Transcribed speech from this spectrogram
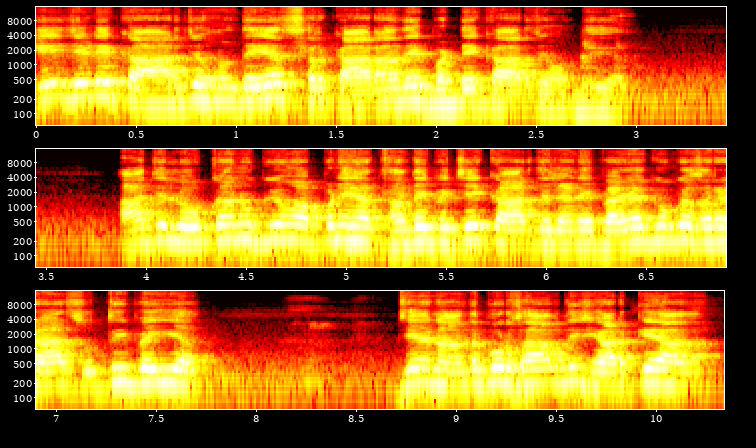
ਇਹ ਜਿਹੜੇ ਕਾਰਜ ਹੁੰਦੇ ਆ, ਸਰਕਾਰਾਂ ਦੇ ਵੱਡੇ ਕਾਰਜ ਹੁੰਦੇ ਆ। ਅੱਜ ਲੋਕਾਂ ਨੂੰ ਕਿਉਂ ਆਪਣੇ ਹੱਥਾਂ ਦੇ ਵਿੱਚ ਇਹ ਕਾਰਜ ਲੈਣੇ ਪੈ ਗਏ? ਕਿਉਂਕਿ ਸਰਕਾਰ ਸੁੱਤੀ ਪਈ ਆ। ਜੇ ਆਨੰਦਪੁਰ ਸਾਹਿਬ ਦੀ ਛੱਡ ਕੇ ਆ,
